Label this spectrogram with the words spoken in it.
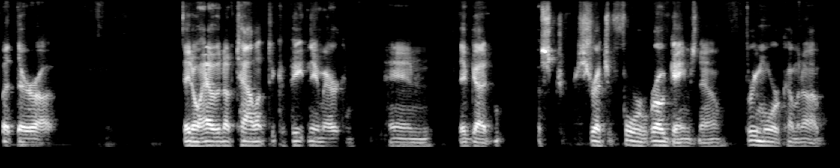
but they're uh, they don't have enough talent to compete in the American, and they've got a stretch of four road games now, three more coming up.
